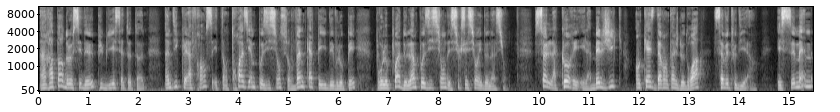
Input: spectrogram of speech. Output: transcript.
Un rapport de l'OCDE publié cet automne indique que la France est en troisième position sur 24 pays développés pour le poids de l'imposition des successions et donations. Seules la Corée et la Belgique encaissent davantage de droits, ça veut tout dire. Et ce même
